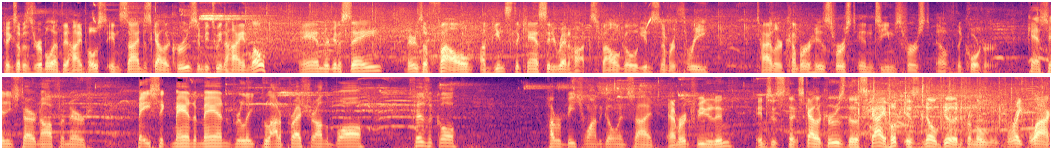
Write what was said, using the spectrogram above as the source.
Picks up his dribble at the high post inside to Skylar Cruz in between the high and low. And they're going to say there's a foul against the Cass City Redhawks. Foul go against number three, Tyler Kumper, his first in team's first of the quarter. Cass City starting off in their basic man to man, really a lot of pressure on the ball, physical. Harbor Beach wanted to go inside. Emmerich feed it in into Skylar Cruz. The sky hook is no good from the right block,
